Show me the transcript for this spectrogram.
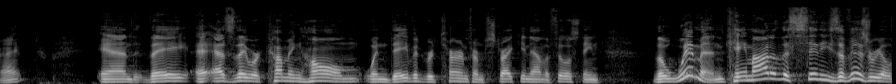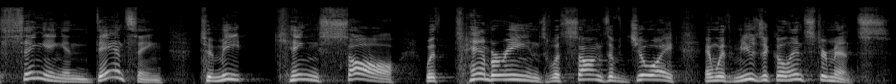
right? And they, as they were coming home, when David returned from striking down the Philistine, the women came out of the cities of Israel singing and dancing to meet King Saul with tambourines, with songs of joy, and with musical instruments.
